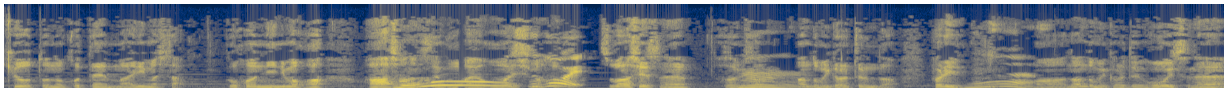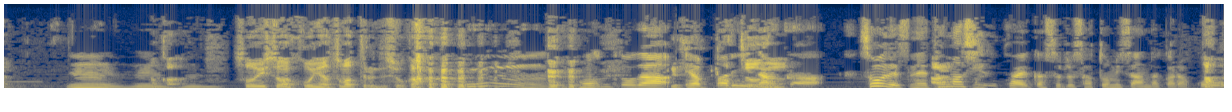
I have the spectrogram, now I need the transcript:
京都の個展参りました。ご本人にも、あ、あ、そうですね。おーお会いしました。すごい素晴らしいですね。さとみさん。うん何度も行かれてるんだ。やっぱり、ねあ何度も行かれてるの多いですね。え。うん、うん、なんかうん。そういう人がここに集まってるんでしょうか。うん、本当だ やっぱりなんか、そうですね、魂を開花する里見さんだから、こあう、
